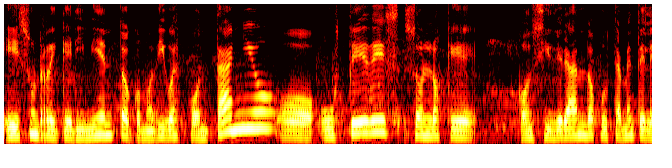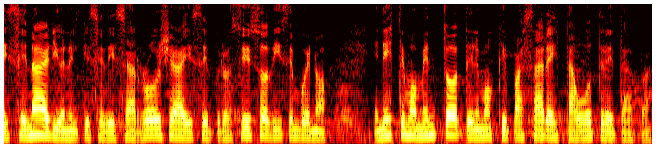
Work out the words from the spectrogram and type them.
¿Es un requerimiento, como digo, espontáneo o ustedes son los que, considerando justamente el escenario en el que se desarrolla ese proceso, dicen, bueno, en este momento tenemos que pasar a esta otra etapa?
